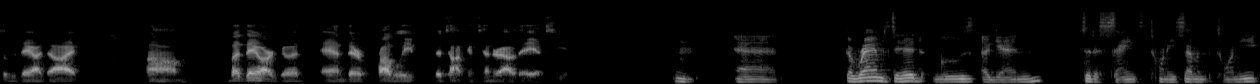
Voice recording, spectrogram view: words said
till the day I die. Um, but they are good, and they're probably the top contender out of the AFC. Hmm. And the Rams did lose again to the Saints 27 to 20.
